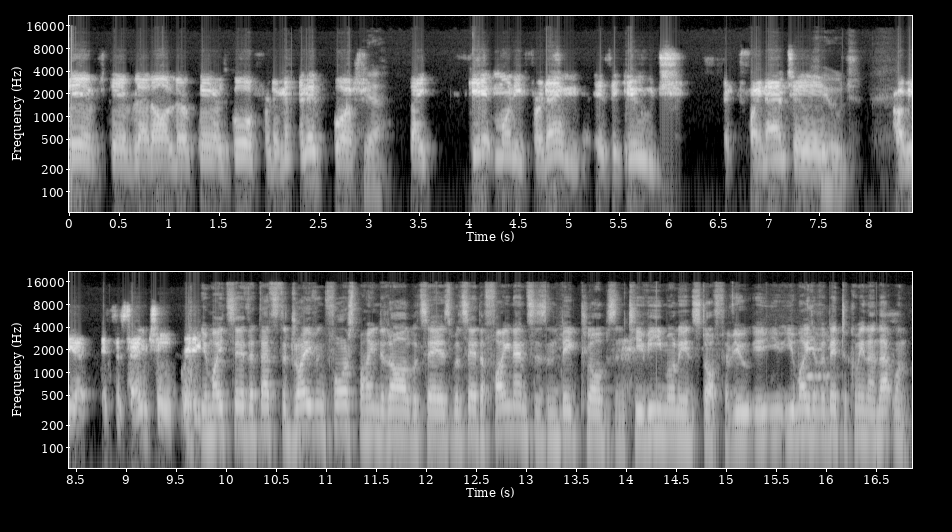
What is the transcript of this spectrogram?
they've they've let all their players go for the minute. But yeah, like gate money for them is a huge like financial huge. probably a, it's essential really You might say that that's the driving force behind it all. Would say is would say the finances and big clubs and TV money and stuff. Have you you, you might have a bit to come in on that one.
